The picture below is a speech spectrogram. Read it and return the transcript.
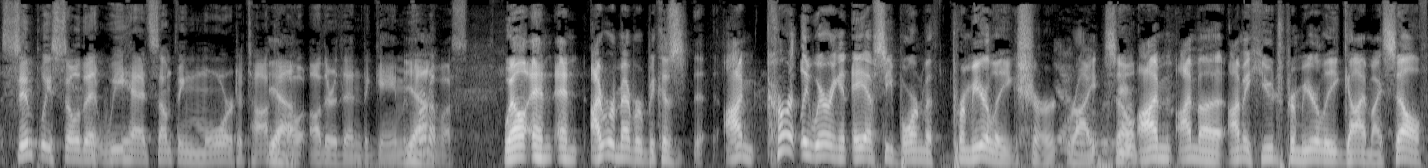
simply so that we had something more to talk Yeah. about other than the game in Yeah. front of us. Well, and and I remember because I'm currently wearing an AFC Bournemouth Premier League shirt, right? So I'm I'm a I'm a huge Premier League guy myself.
